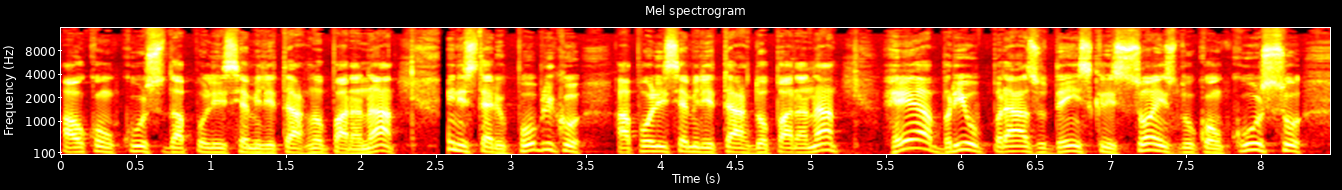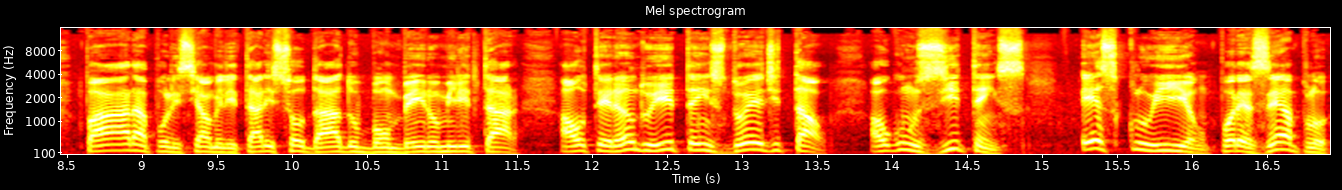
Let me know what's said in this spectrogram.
ao concurso da Polícia Militar no Paraná, o Ministério Público, a Polícia Militar do Paraná, reabriu o prazo de inscrições no concurso para policial militar e soldado bombeiro militar, alterando itens do edital. Alguns itens excluíam, por exemplo,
